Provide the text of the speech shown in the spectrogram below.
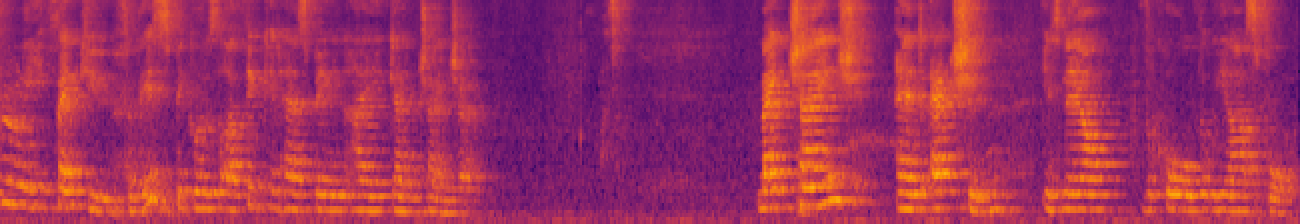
truly thank you for this because I think it has been a game changer. Make change and action is now the call that we ask for.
